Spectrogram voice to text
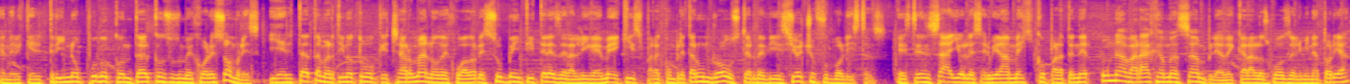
en el que el Tri no pudo contar con sus mejores hombres y el Tata Martino tuvo que echar mano de jugadores sub-23 de la Liga MX para completar un roster de 18 futbolistas. Este ensayo le servirá a México para tener una baraja más amplia de cara a los juegos de eliminatoria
